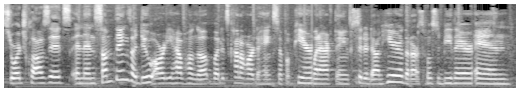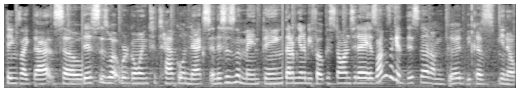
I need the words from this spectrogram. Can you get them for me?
storage closets. And then some things I do already have hung up, but it's kind of hard to hang stuff up here when I have things sitting down here that aren't supposed to be there and things like that. So this is what we're going to tackle next. And this is the main thing that I'm gonna be focused on today. As long as I get this done, I'm good because, you know,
